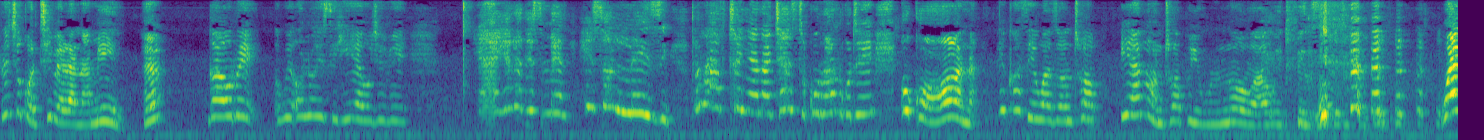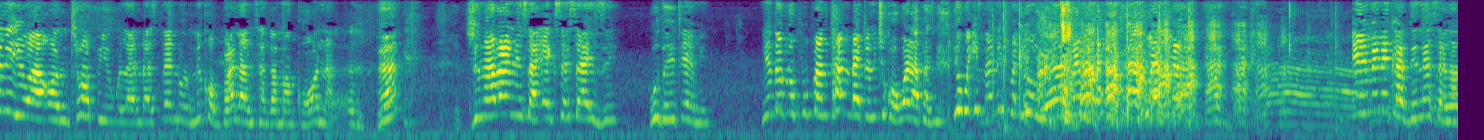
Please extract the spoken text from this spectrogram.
and hezwi ri tshi khou exercise ri vha ri tshi khou ri tshi khou thivhela na mini eh? ngauri we always hear u tshi pfi yeah, you know this man he's so lazy don't after nyana just kurani kuti hona. Because he was on top ian on top you will know how it feels. When you are on top you will understand uri ni khou balance nga magona eh? zwino arali ni sa exercise mini? Ni ḓo to pupa nṱhambete ni tshi khou wela fhasi. Yo imanipa yo imi ni kha na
